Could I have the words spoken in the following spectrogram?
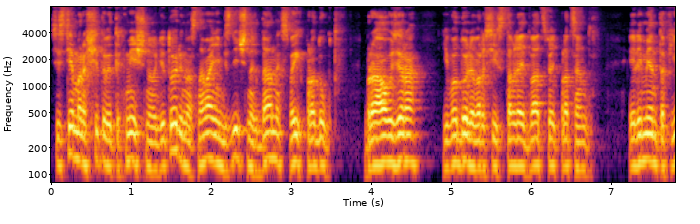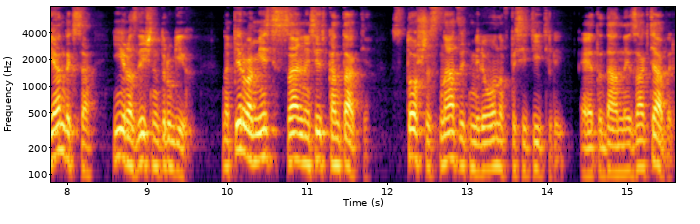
Система рассчитывает их месячную аудиторию на основании безличных данных своих продуктов, браузера, его доля в России составляет 25%, элементов Яндекса и различных других. На первом месте социальная сеть ВКонтакте – 116 миллионов посетителей. Это данные за октябрь.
